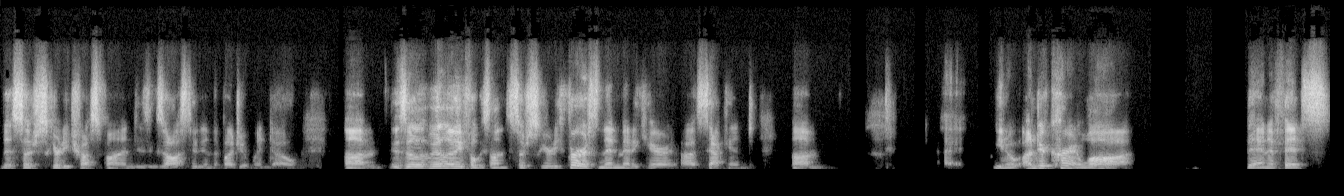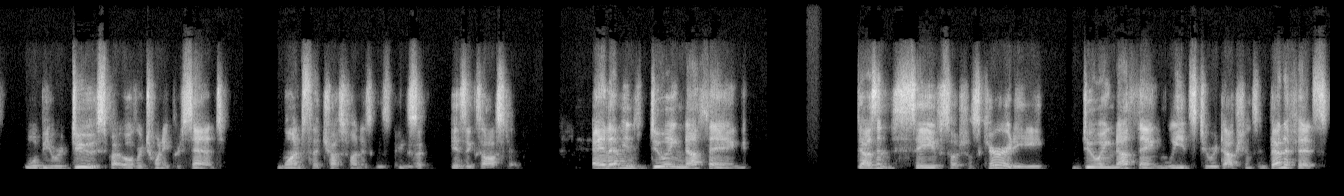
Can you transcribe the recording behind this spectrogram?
the Social Security Trust Fund is exhausted in the budget window. Um, so let me focus on Social Security first, and then Medicare uh, second. Um, you know, under current law, benefits will be reduced by over 20% once the trust fund is, is exhausted. And that means doing nothing doesn't save Social Security. Doing nothing leads to reductions in benefits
